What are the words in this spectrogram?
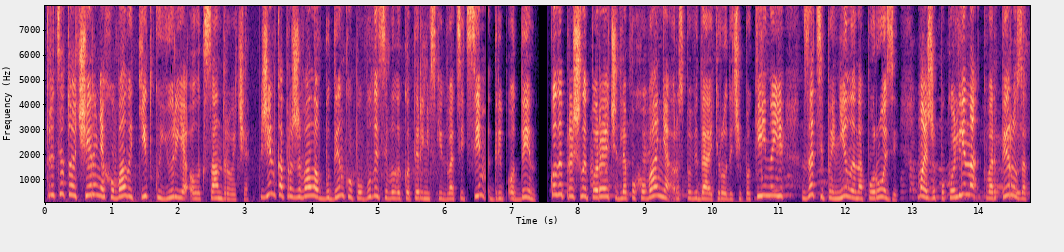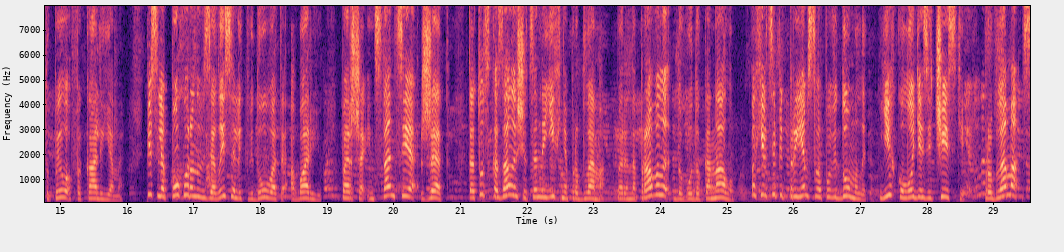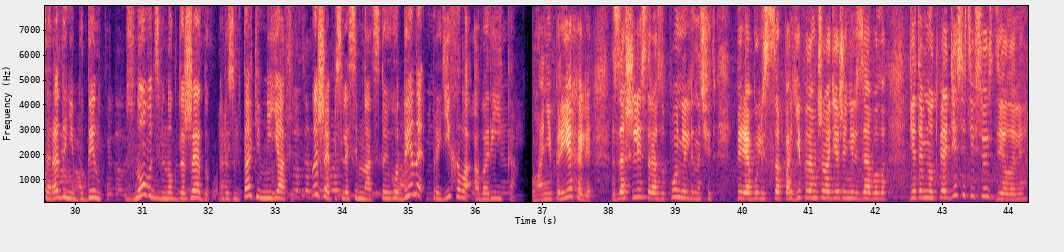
30 червня ховали тітку Юрія Олександровича. Жінка проживала в будинку по вулиці Великотирнівській, 27, дріб 1. Коли прийшли по речі для поховання, розповідають родичі покійної, заціпеніли на порозі. Майже по коліна квартиру затопило фекаліями. Після похорону взялися ліквідовувати аварію. Перша інстанція – ЖЕТ. Та тут сказали, що це не їхня проблема. Перенаправили до водоканалу. Фахівці підприємства повідомили, їх колодязі чисті. Проблема всередині будинку. Знову дзвінок до ЖЕДу. Результатів ніяких. Лише після 17-ї години приїхала аварійка. Они приехали, зашли, сразу поняли, значит, переобулись в сапоги, потому что в одежде нельзя было. Где-то минут 5-10 и все сделали.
